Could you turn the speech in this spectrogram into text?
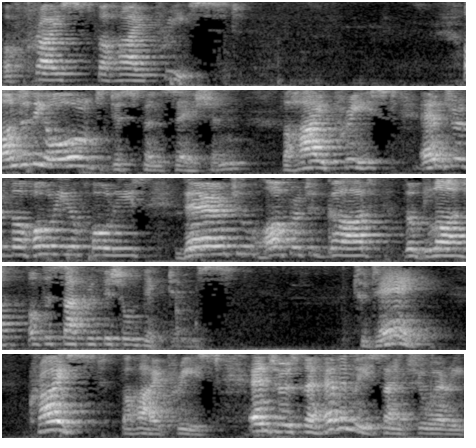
of Christ the high priest. Under the old dispensation, the high priest entered the Holy of Holies there to offer to God the blood of the sacrificial victims. Today, Christ, the high priest, enters the heavenly sanctuary,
